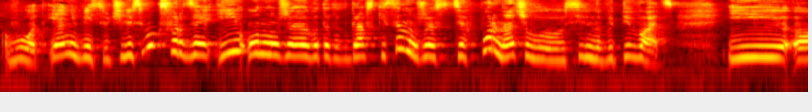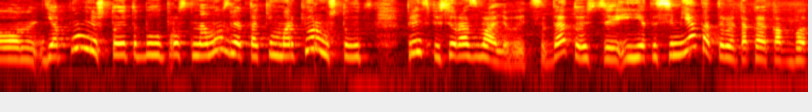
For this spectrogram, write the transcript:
Вот, и они вместе учились в Оксфорде, и он уже, вот этот графский сын уже с тех пор начал сильно выпивать. И э, я помню, что это было просто, на мой взгляд, таким маркером, что вот, в принципе, все разваливается, да, то есть и эта семья, которая такая как бы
